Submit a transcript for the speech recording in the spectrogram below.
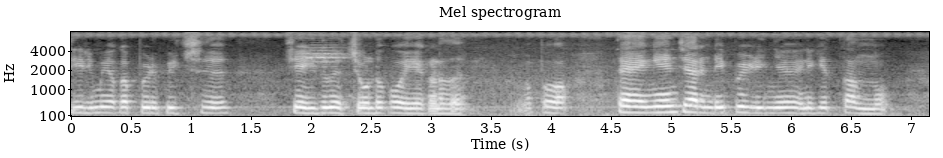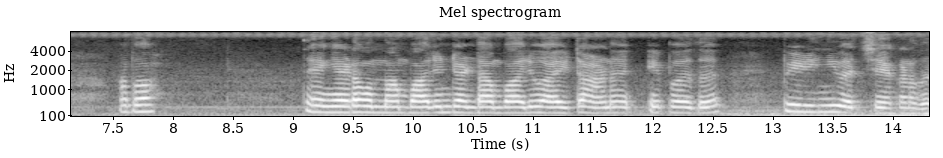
തിരുമിയൊക്കെ പിടിപ്പിച്ച് ചെയ്ത് വെച്ചുകൊണ്ട് പോയേക്കണത്. അപ്പോൾ തേങ്ങയും ചിരണ്ടി പിഴിഞ്ഞ് എനിക്ക് തന്നു. അപ്പോൾ തേങ്ങയുടെ ഒന്നാം പാലും രണ്ടാം പാലും ആയിട്ടാണ് ഇപ്പോൾ ഇത് പിഴിഞ്ഞ് വെച്ചേക്കണത്.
